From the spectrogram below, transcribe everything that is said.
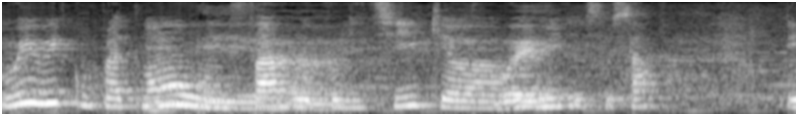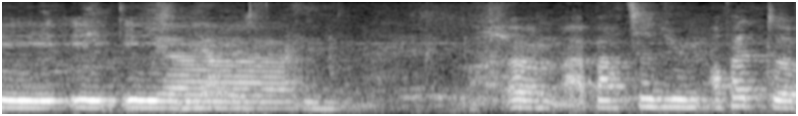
Oui, oui, complètement, ou une fable politique, oui, oui c'est ça. Et... et, euh, à partir du... En fait, euh,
